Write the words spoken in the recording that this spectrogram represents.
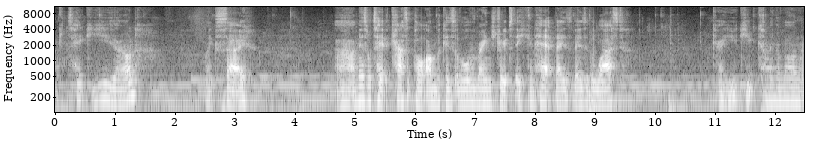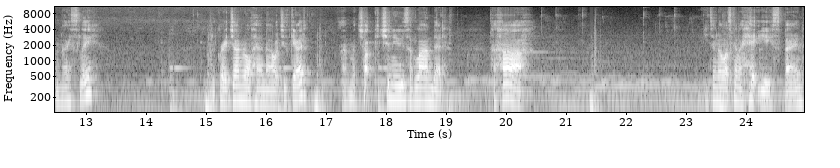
I can take you down, like so. Uh, I may as well take the catapult on because of all the range troops that he can hit. Those, those are the worst. Okay, you keep coming along nicely. Got a great general here now, which is good. And my Chu-Ko-Nus have landed. Haha. -ha. Don't know what's going to hit you, Spain.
